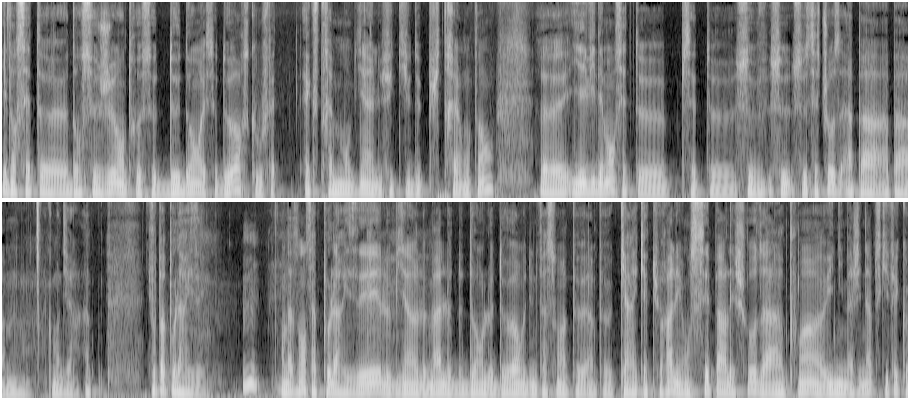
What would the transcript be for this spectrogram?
Et dans ce jeu entre ce dedans et ce dehors, ce que vous faites extrêmement bien le fictif depuis très longtemps. Euh, il y a évidemment cette, euh, cette, euh, cette chose à pas, à pas, comment dire, il faut pas polariser. Mm. On a tendance à polariser le bien, le mal, le dedans, le dehors, d'une façon un peu, un peu caricaturale, et on sépare les choses à un point inimaginable, ce qui fait que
